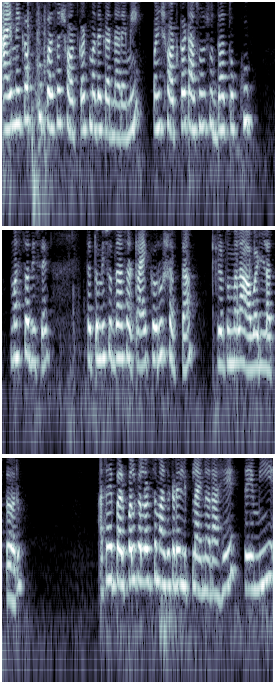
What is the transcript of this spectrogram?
आय मेकअप खूप असं शॉर्टकटमध्ये करणार आहे मी पण शॉर्टकट असून सुद्धा तो खूप मस्त दिसेल. तर तुम्ही सुद्धा असं ट्राय करू शकता. जर तुम्हाला आवडला तर. आता हे पर्पल कलरचं माझ्याकडे लिप लायनर आहे. ते मी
